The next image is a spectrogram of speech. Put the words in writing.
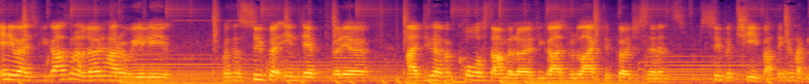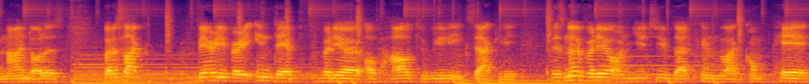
Anyways, if you guys want to learn how to wheelie with a super in-depth video, I do have a course down below if you guys would like to purchase it. It's super cheap. I think it's like $9. But it's like very, very in-depth video of how to really exactly. There's no video on YouTube that can like compare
